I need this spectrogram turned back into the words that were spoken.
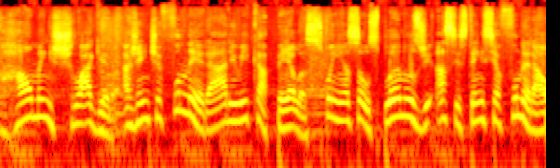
Raumenschlager, agente funerário e capelas. Conheça os planos de assistência funeral.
